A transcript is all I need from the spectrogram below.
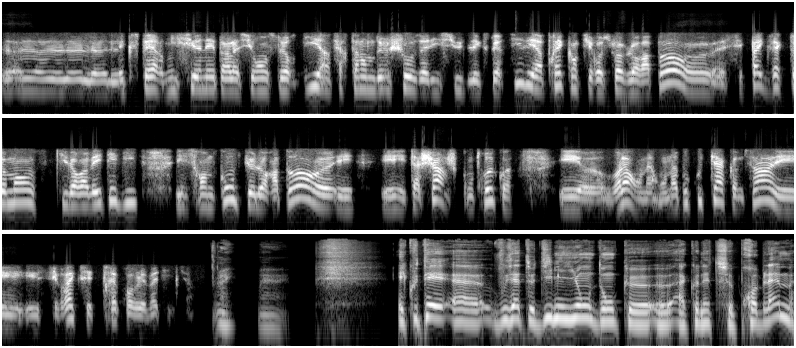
euh, l'expert missionné par l'assurance leur dit un certain nombre de choses à l'issue de l'expertise, et après, quand ils reçoivent le rapport, c'est pas exactement ce qui leur avait été dit. Ils se rendent compte que le rapport est, est à charge contre eux, quoi. Et euh, voilà, on a, on a beaucoup de cas comme ça, et, c'est vrai que c'est très problématique. Oui, Écoutez, euh, vous êtes 10 millions donc euh, à connaître ce problème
